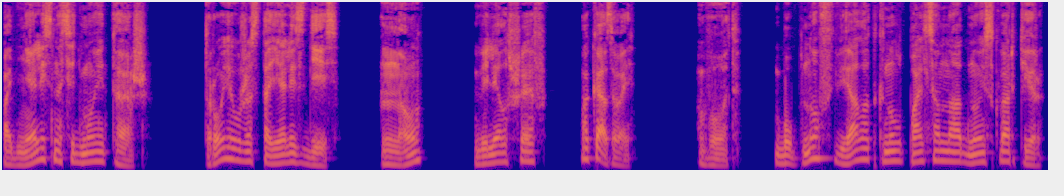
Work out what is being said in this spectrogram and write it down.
Поднялись на седьмой этаж. Трое уже стояли здесь. «Ну?» — велел шеф. «Показывай». «Вот». Бубнов вяло ткнул пальцем на одну из квартир.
